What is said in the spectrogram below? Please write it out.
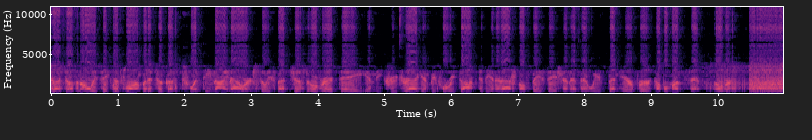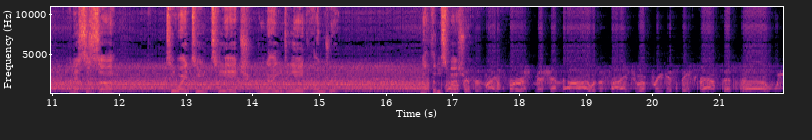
uh, doesn't always take this long, but it took us 29 hours. So we spent just over a day in the Crew Dragon before we docked to the International Space Station, and then we've been here for a couple months since. Over. And this is uh, TYT TH9800. Nothing special. Well, this is my first mission. Uh, I was assigned to a previous spacecraft that uh, we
